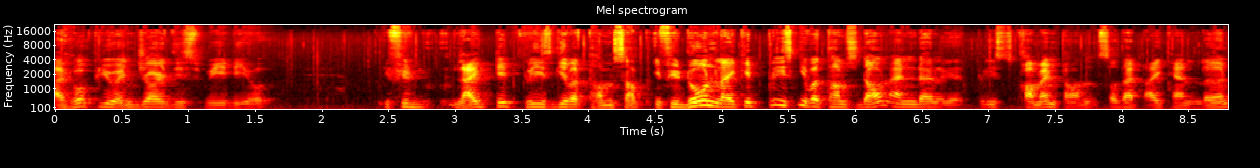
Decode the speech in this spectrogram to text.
I hope you enjoy this video if you liked it please give a thumbs up if you don't like it please give a thumbs down and uh, please comment on so that i can learn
